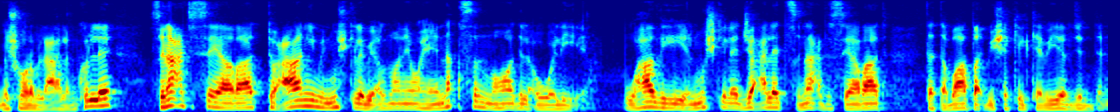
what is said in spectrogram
مشهورة بالعالم كله. صناعة السيارات تعاني من مشكلة بألمانيا وهي نقص المواد الأولية. وهذه المشكلة جعلت صناعة السيارات تتباطأ بشكل كبير جدا.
